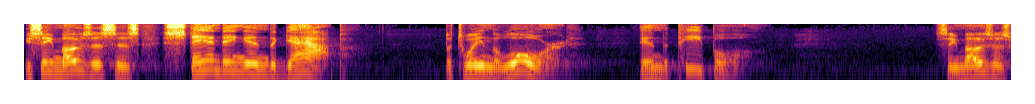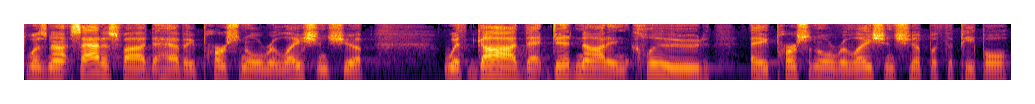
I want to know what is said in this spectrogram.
You see, Moses is standing in the gap between the Lord and the people. See, Moses was not satisfied to have a personal relationship with God that did not include a personal relationship with the people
